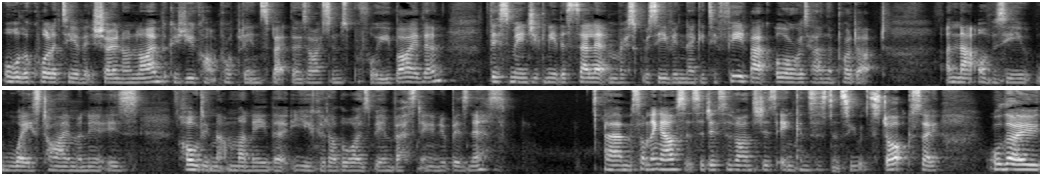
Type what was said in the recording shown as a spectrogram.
or the quality of it shown online because you can't properly inspect those items before you buy them. This means you can either sell it and risk receiving negative feedback or return the product. And that obviously wastes time and it is holding that money that you could otherwise be investing in your business. Um, something else that's a disadvantage is inconsistency with stock. So, although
